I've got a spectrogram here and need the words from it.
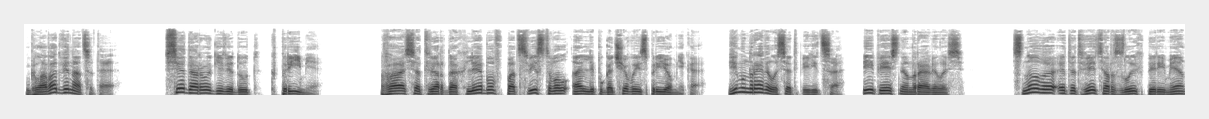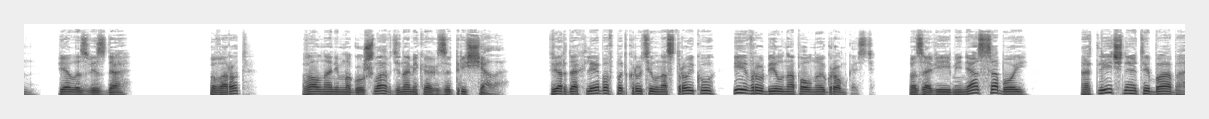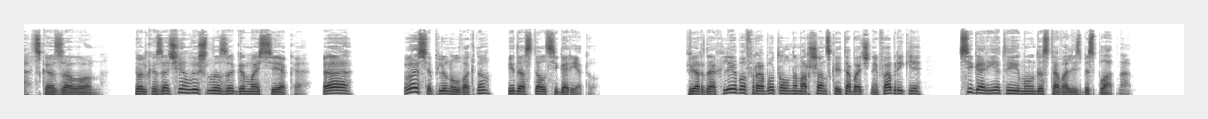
Глава двенадцатая. Все дороги ведут к Приме. Вася Твердохлебов подсвистывал Алле Пугачевой из приемника. Ему нравилась эта певица, и песня нравилась. Снова этот ветер злых перемен, пела звезда. Поворот. Волна немного ушла, в динамиках затрещала. Твердохлебов подкрутил настройку и врубил на полную громкость. «Позови меня с собой», «Отличная ты баба», — сказал он. «Только зачем вышла за гомосека, а?» Вася плюнул в окно и достал сигарету. Твердохлебов работал на Маршанской табачной фабрике, сигареты ему доставались бесплатно.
